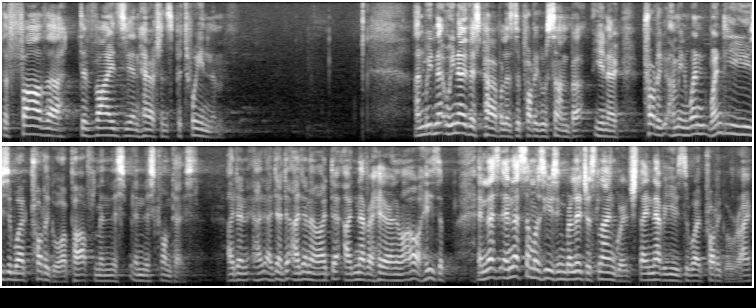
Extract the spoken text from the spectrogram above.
the father divides the inheritance between them. And we know, we know this parable as the prodigal son, but, you know, prodigal, I mean, when, when do you use the word prodigal apart from in this, in this context? I don't, I, I, I don't know. I would I'd never hear anyone, oh, he's a, unless, unless someone's using religious language, they never use the word prodigal, right?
